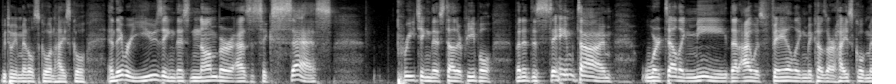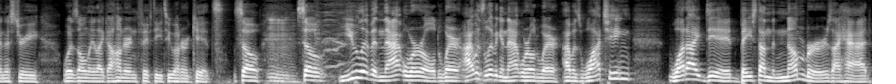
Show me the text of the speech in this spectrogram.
between middle school and high school. And they were using this number as a success, preaching this to other people. But at the same time, were telling me that I was failing because our high school ministry was only like 150 200 kids so mm. so you live in that world where i was living in that world where i was watching what I did based on the numbers I had,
